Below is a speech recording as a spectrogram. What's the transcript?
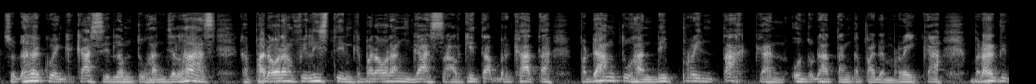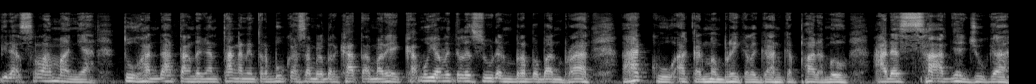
Saudaraku yang kekasih dalam Tuhan jelas kepada orang Filistin, kepada orang Gaza, Alkitab berkata, pedang Tuhan diperintahkan untuk datang kepada mereka. Berarti tidak selamanya Tuhan datang dengan tangan yang terbuka sambil berkata, mereka kamu yang letih lesu dan berbeban berat, aku akan memberi kelegaan kepadamu. Ada saatnya juga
